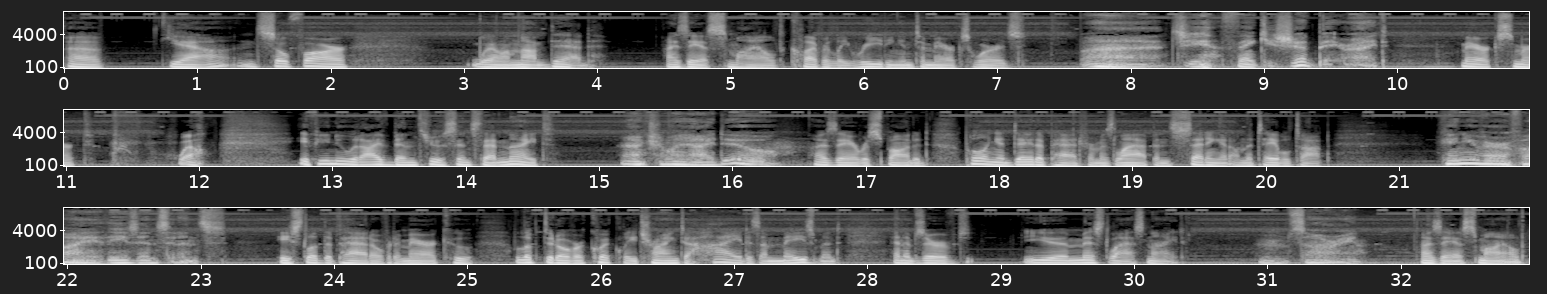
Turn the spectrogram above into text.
Uh, yeah, and so far, well, I'm not dead. Isaiah smiled cleverly, reading into Merikk's words. But you think you should be, right? Merikk smirked. well, if you knew what I've been through since that night. Actually, I do, Isaiah responded, pulling a data pad from his lap and setting it on the tabletop. Can you verify these incidents? He slid the pad over to Merikk, who looked it over quickly, trying to hide his amazement, and observed, You missed last night. I'm sorry. Isaiah smiled.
